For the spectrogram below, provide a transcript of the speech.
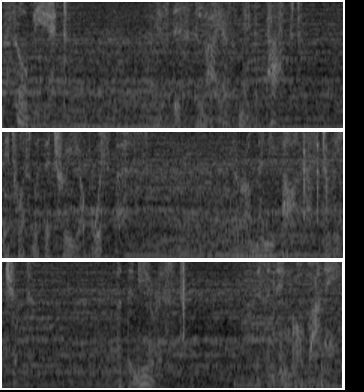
So be it. If this Elias made a pact, it was with the Tree of Whispers. There are many paths to reach it. But the nearest is in Ingovani.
